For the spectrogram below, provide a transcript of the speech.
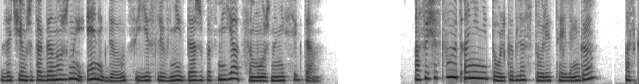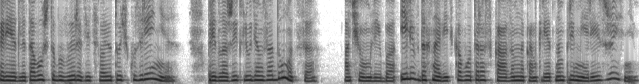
Зачем же тогда нужны anecdotes, если в них даже посмеяться можно не всегда? А существуют они не только для сторителлинга, а скорее для того, чтобы выразить свою точку зрения, предложить людям задуматься о чем-либо или вдохновить кого-то рассказом на конкретном примере из жизни.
